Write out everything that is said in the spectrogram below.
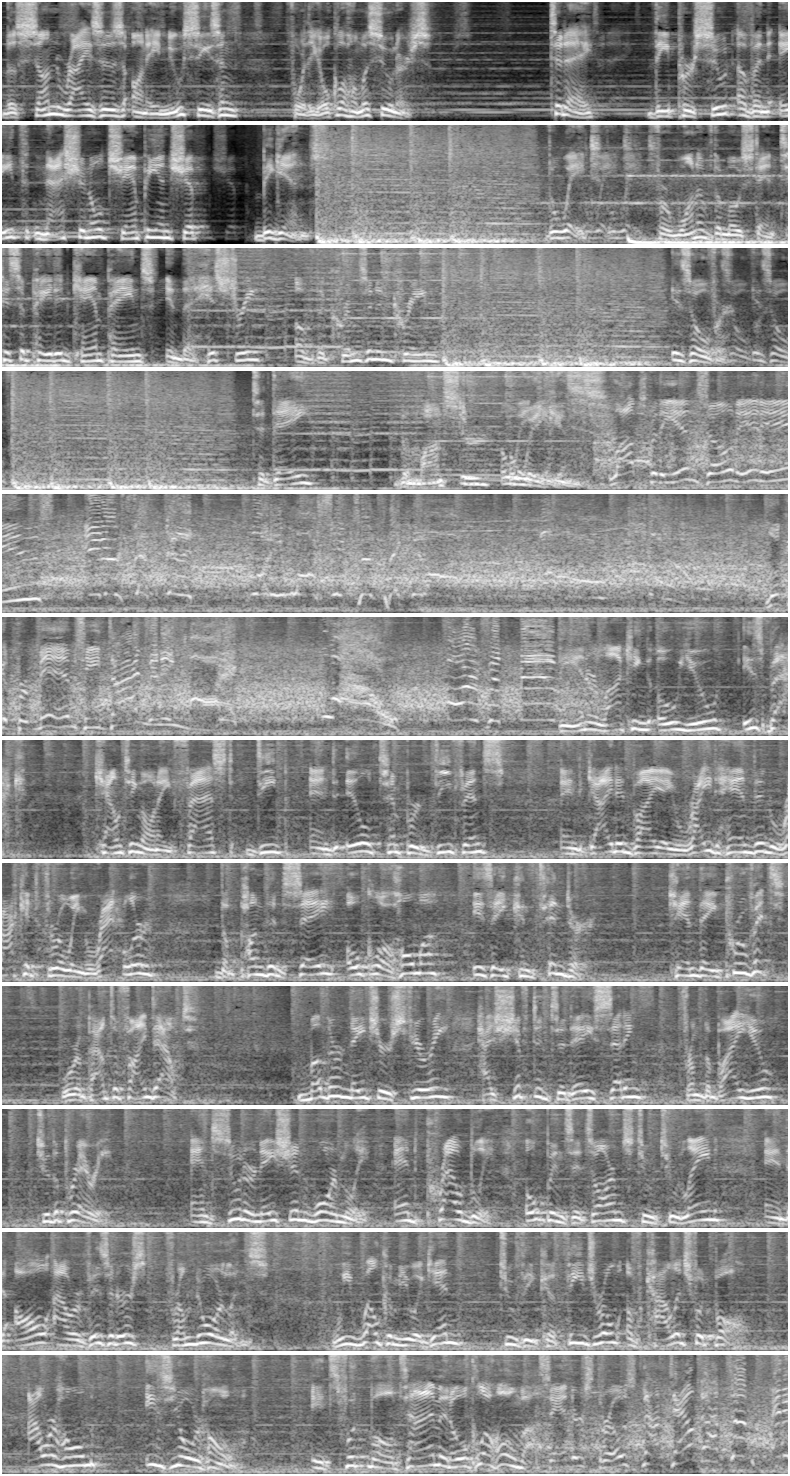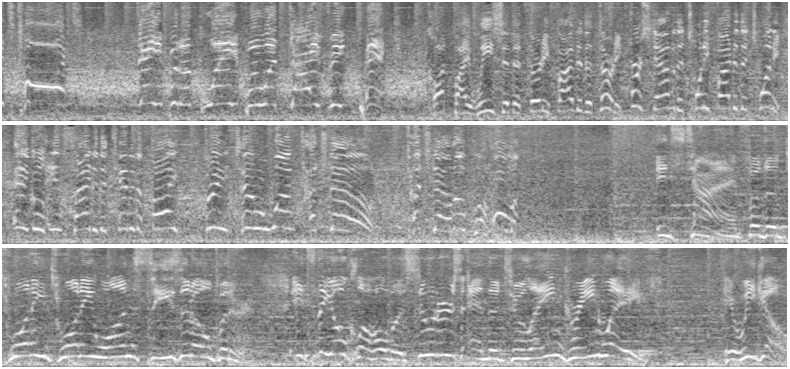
the sun rises on a new season for the Oklahoma Sooners. Today, the pursuit of an eighth national championship begins. The wait for one of the most anticipated campaigns in the history of the Crimson and Cream is over. Is over. Today, the monster awakens. Lobs for the end zone. It is intercepted. Woody Washington picked it off. Oh, Looking for Mims. He dives and he caught it. Wow. Marvin Mims. The interlocking OU is back, counting on a fast, deep, and ill tempered defense, and guided by a right handed rocket throwing rattler. The pundits say Oklahoma is a contender. Can they prove it? We're about to find out. Mother Nature's fury has shifted today's setting from the bayou to the prairie. And Sooner Nation warmly and proudly opens its arms to Tulane and all our visitors from New Orleans. We welcome you again to the Cathedral of College Football. Our home is your home. It's football time in Oklahoma. Sanders throws, knocked down, knocked up, and it's caught. David Agwebu, a diving pick. Caught by Weiss at the 35 to the 30. First down to the 25 to the 20. Eagles inside to the 10 to the 5. 3, 2, 1, touchdown. Touchdown, Oklahoma. It's time for the 2021 season opener. It's the Oklahoma Sooners and the Tulane Green Wave. Here we go.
